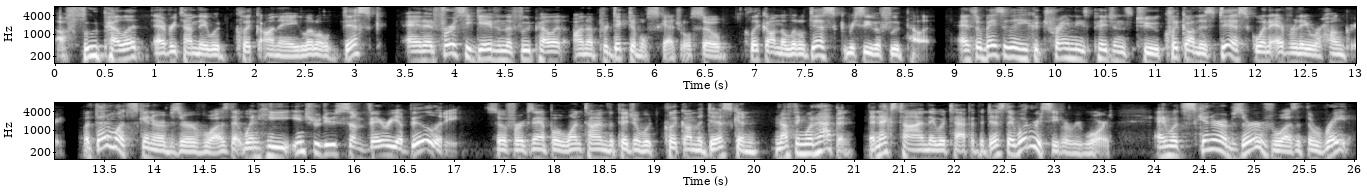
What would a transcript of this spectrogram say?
a food pellet every time they would click on a little disc. And at first, he gave them the food pellet on a predictable schedule. So click on the little disc, receive a food pellet. And so basically, he could train these pigeons to click on this disc whenever they were hungry. But then what Skinner observed was that when he introduced some variability, so for example, one time the pigeon would click on the disc and nothing would happen. The next time they would tap at the disc, they would receive a reward. And what Skinner observed was that the rate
